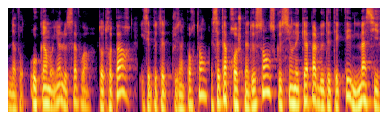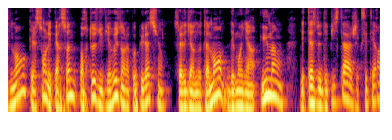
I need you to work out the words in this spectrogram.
nous n'avons aucun moyen de le savoir. D'autre part, et c'est peut-être plus important, cette approche n'a de sens que si on est capable de détecter massivement quelles sont les personnes porteuses du virus dans la population. Cela veut dire notamment des moyens humains, des tests de dépistage, etc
